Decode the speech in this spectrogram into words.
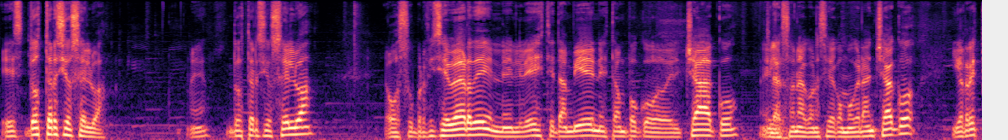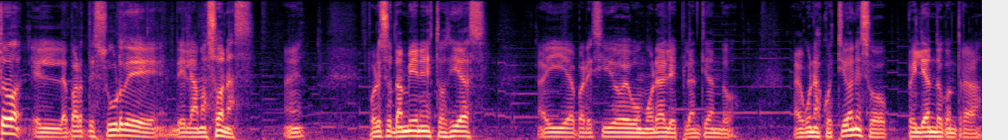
es dos tercios selva. eh, Dos tercios selva o superficie verde, en el este también está un poco el Chaco, en la zona conocida como Gran Chaco, y el resto el- la parte sur de, del Amazonas. eh. Por eso también en estos días ahí ha aparecido Evo Morales planteando algunas cuestiones o peleando contra...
